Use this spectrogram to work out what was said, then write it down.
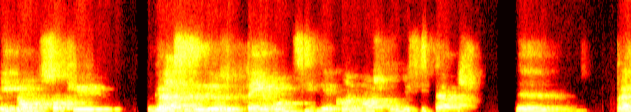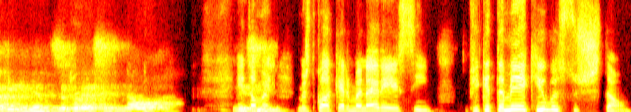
e pronto, só que graças a Deus o que tem acontecido é quando nós publicitamos praticamente desaparecem na hora. Então, mas, mas, de qualquer maneira é assim, fica também aqui uma sugestão,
